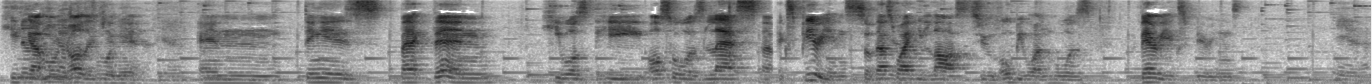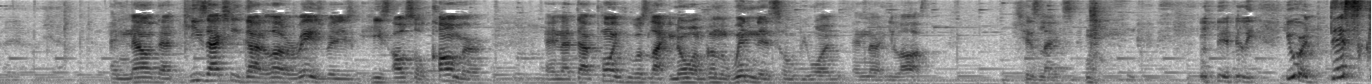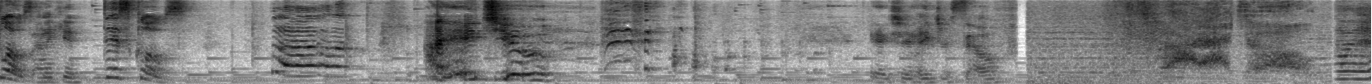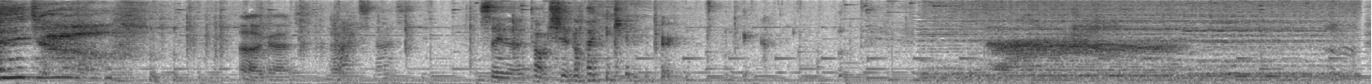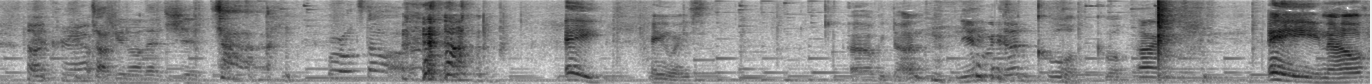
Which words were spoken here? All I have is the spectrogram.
he's He know- got he more knowledge before, in yeah, it. Yeah. And thing is, back then, he was he also was less uh, experienced, so that's why he lost to Obi Wan, who was very experienced. Yeah, yeah, yeah. and now that he's actually got a lot of rage, but he's he's also calmer. And at that point, he was like, "No, I'm gonna win this, Obi Wan," and now he lost his legs. Literally, you were this close, Anakin. This close. Ah, I hate you. You should hate yourself. I hate you. I hate you. Oh gosh. Nice, nice. Say that, talk shit while you're getting burned. Oh crap. Talking all that shit. Cha! World star. Hey. Anyways. Uh, we done? yeah, we're done. Cool, cool. All right. Hey, now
